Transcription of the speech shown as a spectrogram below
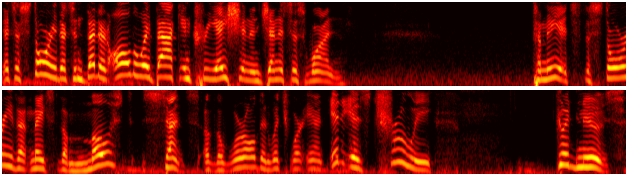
It's a story that's embedded all the way back in creation in Genesis 1 to me, it's the story that makes the most sense of the world in which we're in. It is truly good news.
